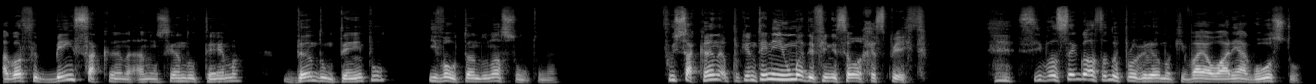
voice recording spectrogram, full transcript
agora fui bem sacana anunciando o tema, dando um tempo e voltando no assunto, né? Fui sacana porque não tem nenhuma definição a respeito. Se você gosta do programa que vai ao ar em agosto,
